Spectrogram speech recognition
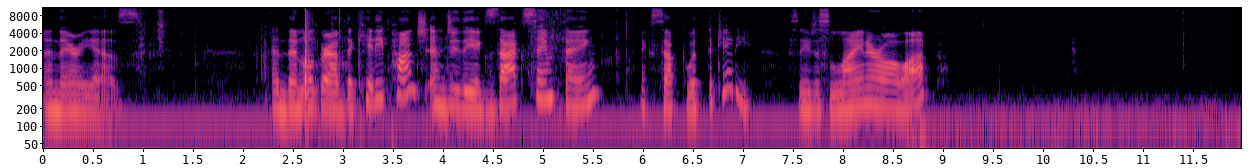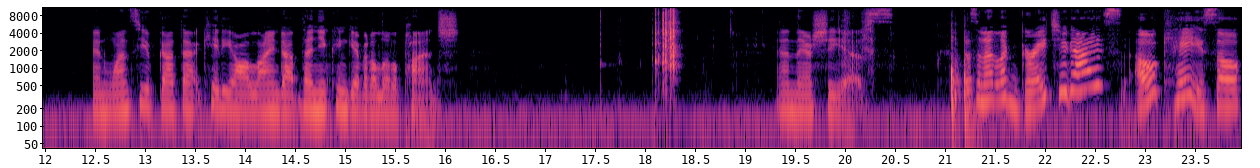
And there he is. And then we'll grab the kitty punch and do the exact same thing, except with the kitty. So you just line her all up. And once you've got that kitty all lined up, then you can give it a little punch. And there she is. Doesn't it look great, you guys? Okay, so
